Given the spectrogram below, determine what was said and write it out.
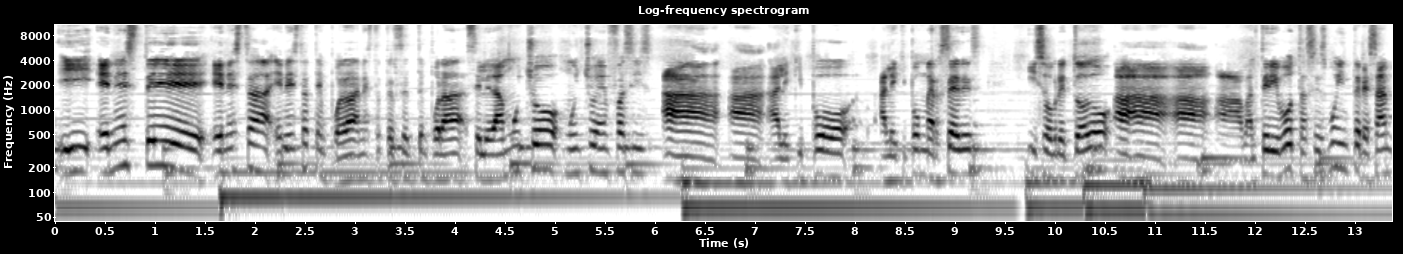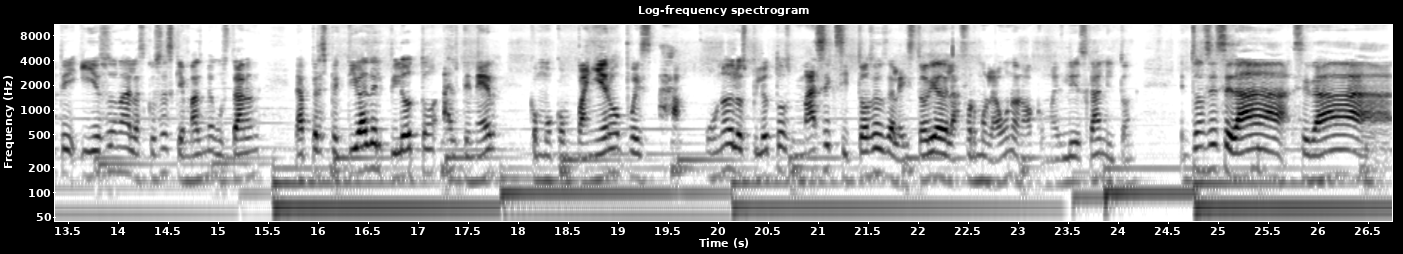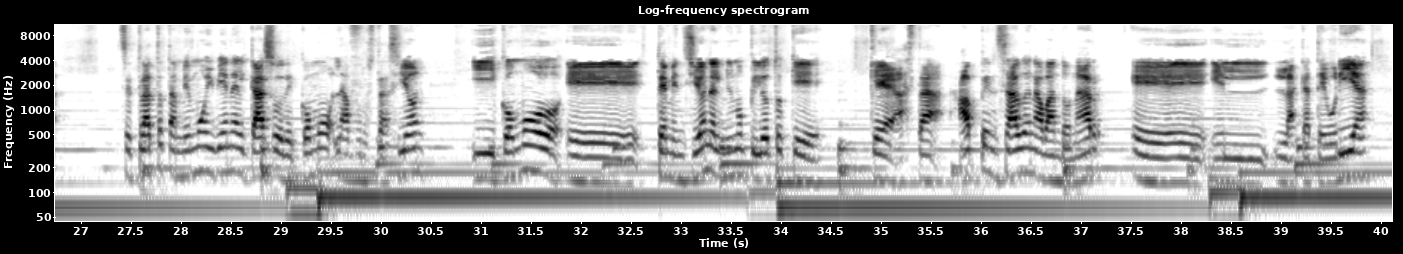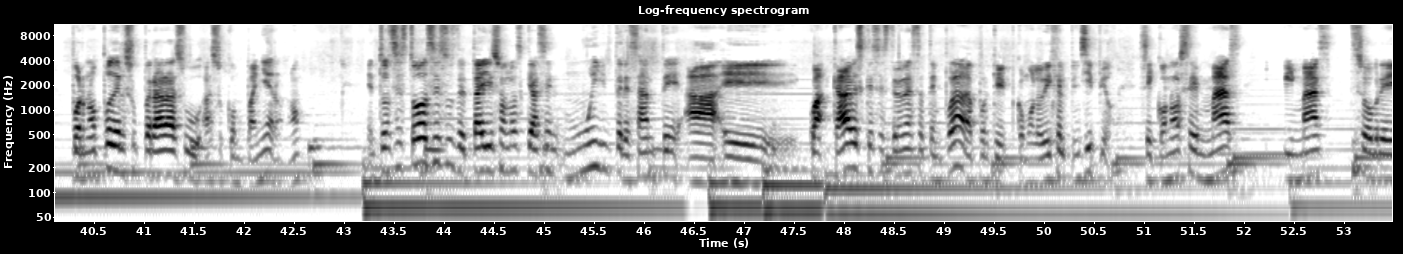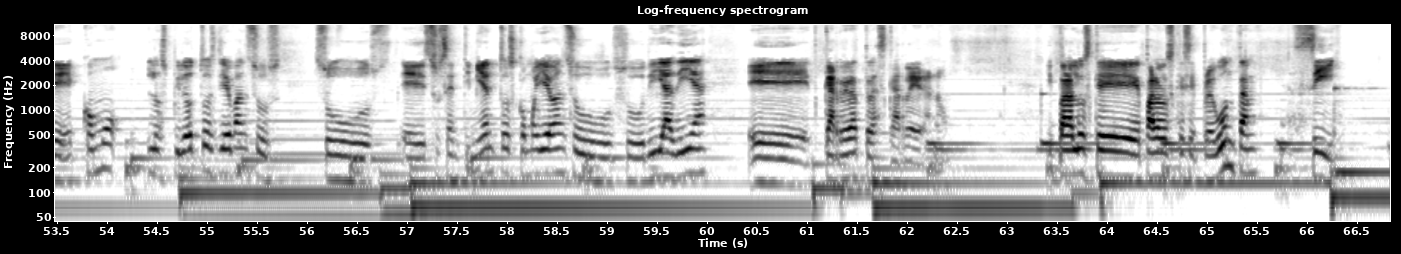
Y en, este, en, esta, en esta temporada, en esta tercera temporada, se le da mucho, mucho énfasis al, equipo, al equipo Mercedes y sobre todo a, a, a Valtteri Bottas. Es muy interesante y es una de las cosas que más me gustaron. La perspectiva del piloto al tener como compañero, pues, uno de los pilotos más exitosos de la historia de la Fórmula 1, ¿no? Como es Lewis Hamilton. Entonces se da, se da, se trata también muy bien el caso de cómo la frustración y cómo eh, te menciona el mismo piloto que, que hasta ha pensado en abandonar eh, la categoría por no poder superar a su, a su compañero, ¿no? Entonces todos esos detalles son los que hacen muy interesante eh, cada vez que se estrena esta temporada, porque como lo dije al principio, se conoce más y más sobre cómo los pilotos llevan sus, eh, sentimientos, cómo llevan su, su día a día, eh, carrera tras carrera, ¿no? Y para los que, para los que se preguntan, sí,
